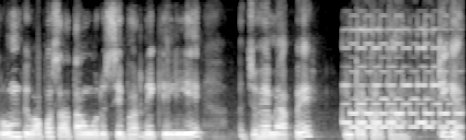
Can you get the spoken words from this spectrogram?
क्रोम पे वापस आता हूँ और उसे भरने के लिए जो है मैं यहाँ पे इंटर करता हूँ। ठीक है?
